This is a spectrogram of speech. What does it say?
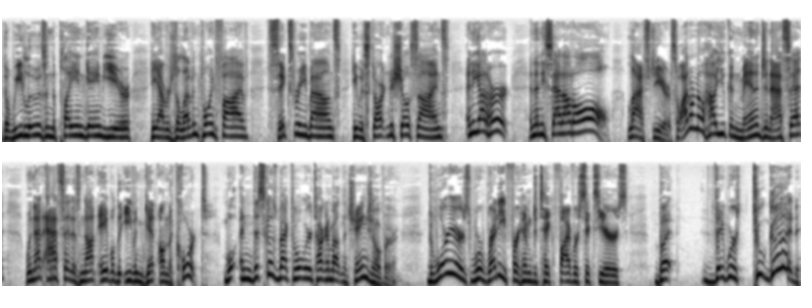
the we lose in the play-in game year. He averaged 11.5, six rebounds. He was starting to show signs and he got hurt. And then he sat out all last year. So I don't know how you can manage an asset when that asset is not able to even get on the court. Well, and this goes back to what we were talking about in the changeover. The Warriors were ready for him to take five or six years, but they were too good.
